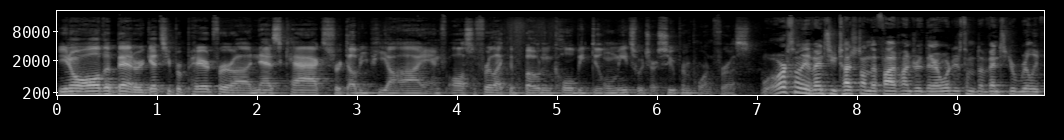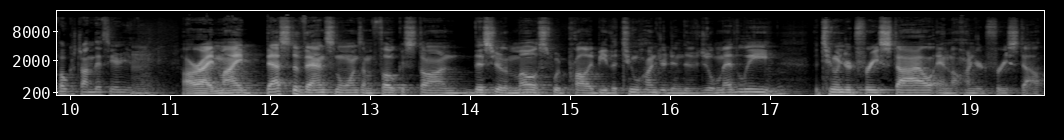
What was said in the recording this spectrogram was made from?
you know, all the better. It gets you prepared for uh, NESCACs, for WPI, and also for like the Bowdoin Colby dual meets, which are super important for us. What are some of the events you touched on the 500 there? What are some of the events you're really focused on this year? You think? All right, my best events and the ones I'm focused on this year the most would probably be the 200 individual medley, the 200 freestyle, and the 100 freestyle.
